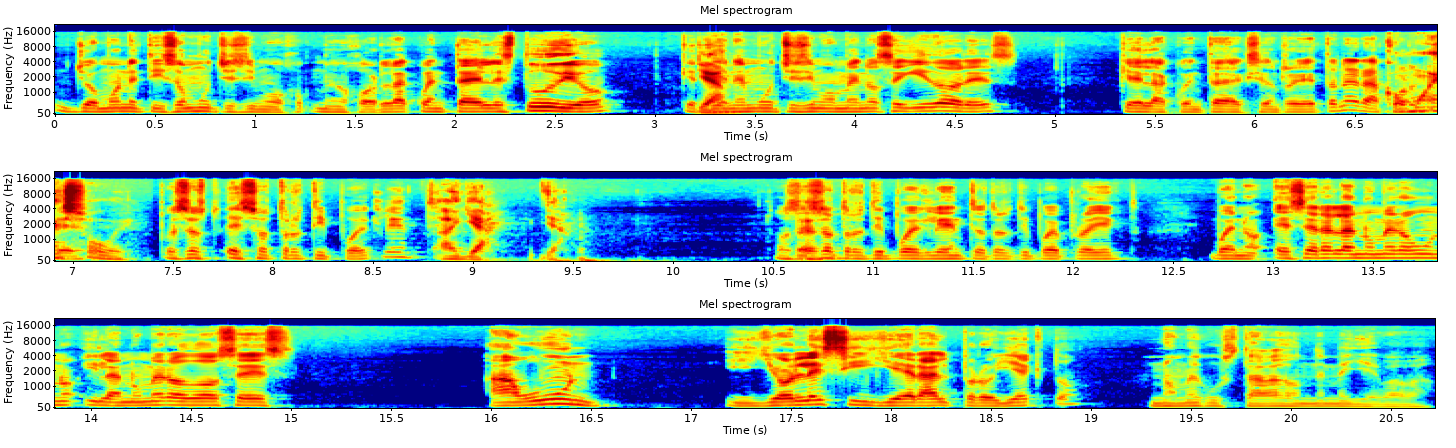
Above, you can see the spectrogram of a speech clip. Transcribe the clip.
yo monetizo muchísimo mejor la cuenta del estudio, que tiene muchísimo menos seguidores que la cuenta de acción reggaetonera. ¿Cómo eso, güey? Pues es, otro tipo de cliente. Ah, ya, ya. O sea, es otro tipo de cliente, otro tipo de proyecto. Bueno, esa era la número uno. Y la número dos es, aún y yo le siguiera al proyecto, no me gustaba dónde me llevaba.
